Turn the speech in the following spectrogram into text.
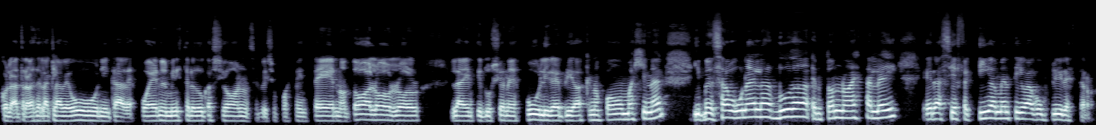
con, a través de la clave única, después en el Ministerio de Educación, el Servicio Puesto Interno, todo lo las instituciones públicas y privadas que nos podemos imaginar, y pensaba, una de las dudas en torno a esta ley era si efectivamente iba a cumplir este rol.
